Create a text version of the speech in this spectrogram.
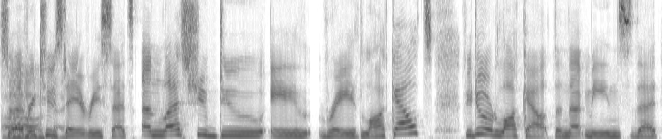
So Oh, every okay. Tuesday it resets unless you do a raid lockout. If you do a lockout, then that means that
